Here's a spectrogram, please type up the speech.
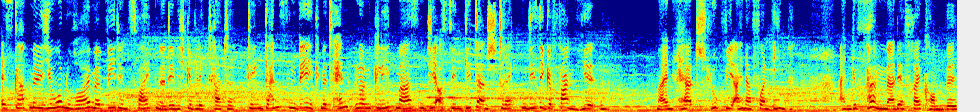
Es gab Millionen Räume wie den zweiten, in den ich geblickt hatte. Den ganzen Weg mit Händen und Gliedmaßen, die aus den Gittern streckten, die sie gefangen hielten. Mein Herz schlug wie einer von ihnen. Ein Gefangener, der freikommen will.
